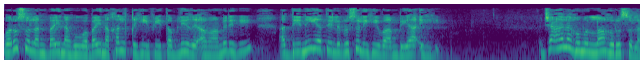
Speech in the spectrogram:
و رسلا بینہ و بین خلقہ فی تبلیغ اوامرہ الدینیت لرسلہ و انبیائہ جعلہم اللہ رسلا،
